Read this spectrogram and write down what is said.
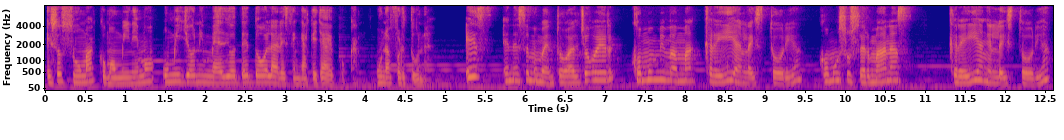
Eso suma como mínimo un millón y medio de dólares en aquella época, una fortuna. Es en ese momento, al yo ver cómo mi mamá creía en la historia, cómo sus hermanas creían en la historia,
